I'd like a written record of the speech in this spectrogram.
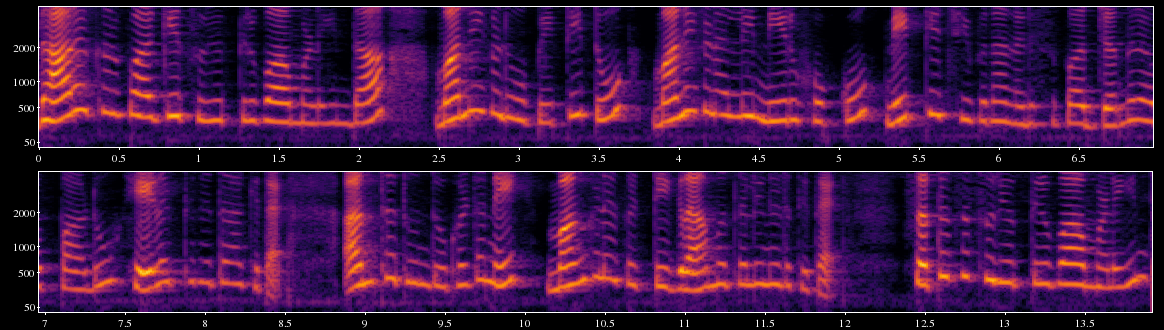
ಧಾರಾಕಾರವಾಗಿ ಸುರಿಯುತ್ತಿರುವ ಮಳೆಯಿಂದ ಮನೆಗಳು ಬಿದ್ದಿದ್ದು ಮನೆಗಳಲ್ಲಿ ನೀರು ಹೊಕ್ಕು, ನಿತ್ಯ ಜೀವನ ನಡೆಸುವ ಜನರ ಪಾಡು ಹೇಳುತ್ತಿರದಾಗಿದೆ ಅಂಥದ್ದೊಂದು ಘಟನೆ ಮಂಗಳಗಟ್ಟಿ ಗ್ರಾಮದಲ್ಲಿ ನಡೆದಿದೆ. ಸತತ ಸುರಿಯುತ್ತಿರುವ ಮಳೆಯಿಂದ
